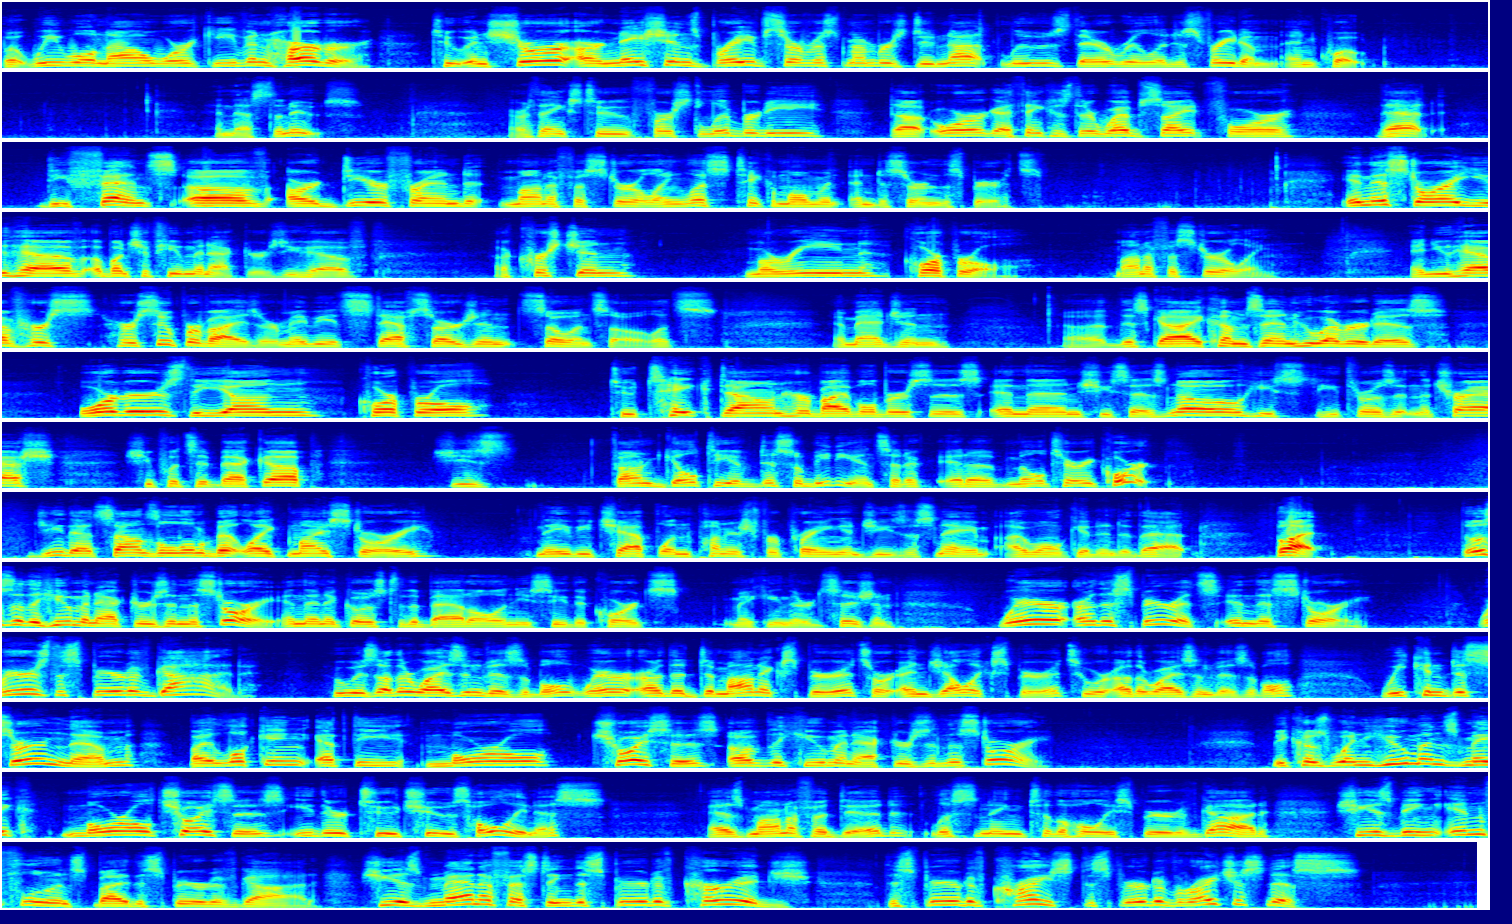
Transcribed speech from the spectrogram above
but we will now work even harder to ensure our nation's brave service members do not lose their religious freedom, end quote. And that's the news. Our thanks to firstliberty.org, I think is their website for that defense of our dear friend Monifa Sterling. Let's take a moment and discern the spirits. In this story, you have a bunch of human actors. You have a Christian Marine corporal, Monifa Sterling, and you have her her supervisor. Maybe it's Staff Sergeant so and so. Let's imagine uh, this guy comes in, whoever it is, orders the young corporal to take down her Bible verses, and then she says no. He he throws it in the trash. She puts it back up. She's found guilty of disobedience at a at a military court. Gee, that sounds a little bit like my story. Navy chaplain punished for praying in Jesus' name. I won't get into that. But Those are the human actors in the story. And then it goes to the battle, and you see the courts making their decision. Where are the spirits in this story? Where is the Spirit of God, who is otherwise invisible? Where are the demonic spirits or angelic spirits who are otherwise invisible? We can discern them by looking at the moral choices of the human actors in the story. Because when humans make moral choices, either to choose holiness, as Monifa did, listening to the Holy Spirit of God, she is being influenced by the Spirit of God. She is manifesting the Spirit of courage, the Spirit of Christ, the Spirit of righteousness.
